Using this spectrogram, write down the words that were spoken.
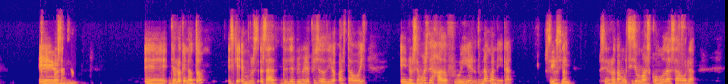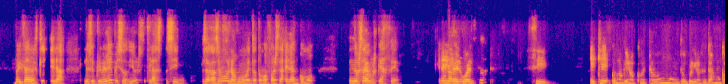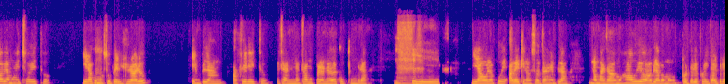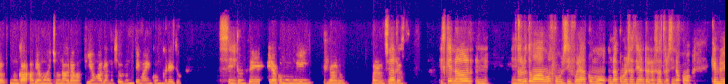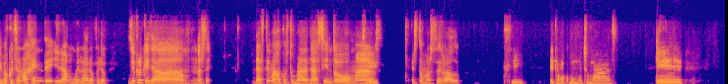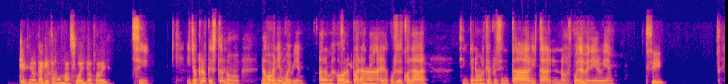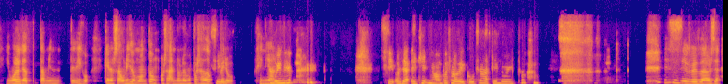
Que, o sea, Em, eh, yo lo que noto es que hemos, o sea, desde el primer episodio hasta hoy, eh, nos hemos dejado fluir de una manera, sí, sí. Se nos nota muchísimo más cómodas ahora. Porque mm. claro, es que era los primeros episodios, las, si sacásemos en algún momento toma falsa, eran como, no sabemos qué hacer. Era una vergüenza. sí. Es que como que nos costaba un montón porque nosotros nunca habíamos hecho esto y era Mm, como súper raro en plan hacer esto. O sea, no estábamos para nada acostumbrados. Y, y ahora pues, a ver que nosotras en plan nos mandábamos audio, hablábamos por teléfono y tal, pero nunca habíamos hecho una grabación hablando sobre un tema en concreto. Sí, Entonces era como muy raro para claro. nosotras. Es que no, mm, no lo tomábamos como si fuera como una conversación entre nosotros, sino como que nos iba a escuchar más gente y era muy raro, pero Yo creo que ya, no sé, ya estoy más acostumbrada, ya siento más Sí, esto más cerrado. sí. Estamos como mucho más que, que se nota que estamos más sueltas, ¿sabes? Sí. Y yo creo que esto no, nos va a venir muy bien. A lo mejor para el curso escolar, si tenemos que presentar y tal, nos puede venir bien. Sí, Y bueno, ya también te digo que nos ha unido un montón. O sea, nos lo hemos pasado, sí. pero genial. Muy bien. Sí, o sea, es que nos han pasado de cosas haciendo esto. Eso sí es verdad. O sea,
